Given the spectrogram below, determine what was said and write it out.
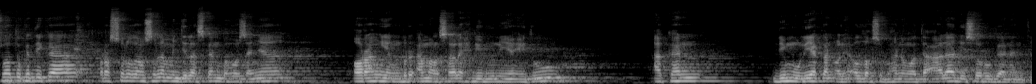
Suatu ketika Rasulullah SAW menjelaskan bahwasanya orang yang beramal saleh di dunia itu akan dimuliakan oleh Allah Subhanahu wa taala di surga nanti.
